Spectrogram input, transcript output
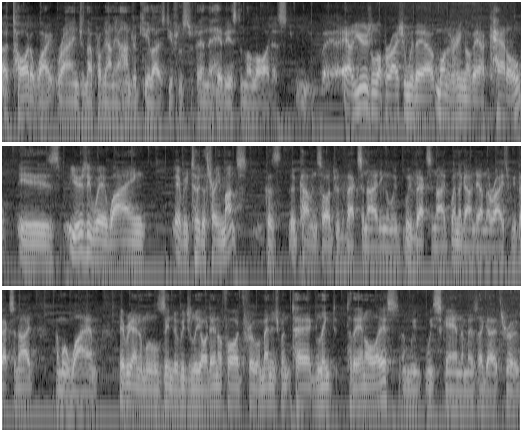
a tighter weight range and they're probably only 100 kilos difference between the heaviest and the lightest. Our usual operation with our monitoring of our cattle is usually we're weighing every two to three months because it coincides with vaccinating and we, we vaccinate, when they're going down the race, we vaccinate and we'll weigh them. Every animal is individually identified through a management tag linked to the NLS and we, we scan them as they go through.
